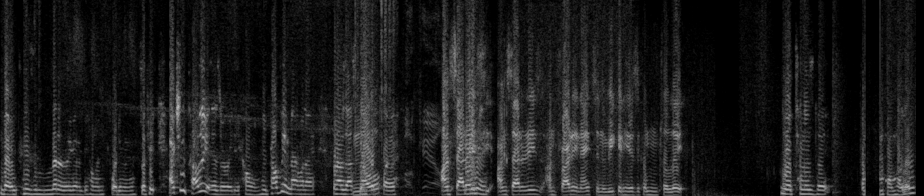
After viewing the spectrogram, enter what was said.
But he's literally gonna be home in 40 minutes. If he actually probably is already home. He probably met when I when I was asking him No. to play. Double. On Saturdays, Really? on Saturdays, on Friday nights, and the weekend, he doesn't come home till late. Yeah, 10 is the I'm home. Hello.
